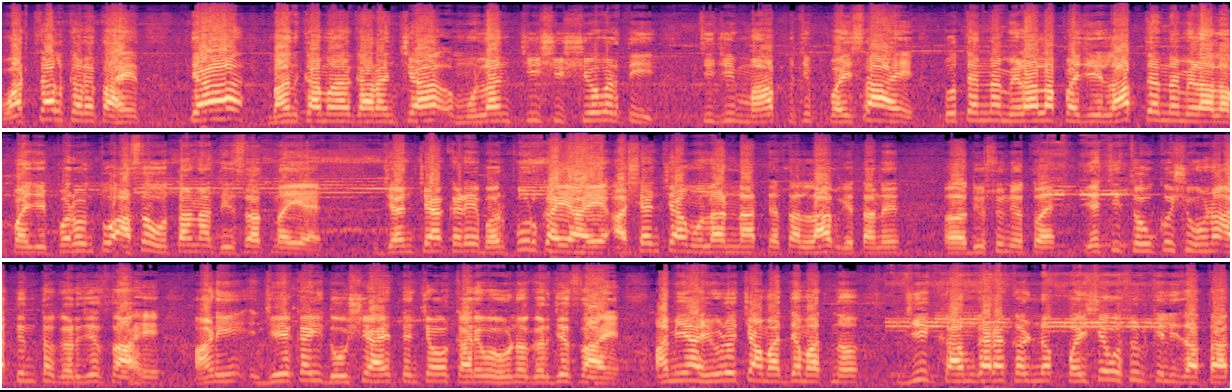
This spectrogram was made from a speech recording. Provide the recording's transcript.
वाटचाल करत आहेत त्या बांधकामगारांच्या मुलांची शिष्यवृत्ती ची जी मापची पैसा आहे तो त्यांना मिळाला पाहिजे लाभ त्यांना मिळाला पाहिजे. परंतु असं होताना दिसत नाही आहे ज्यांच्याकडे भरपूर काही आहे अशांच्या मुलांना त्याचा लाभ घेताना दिसून येतो आहे याची चौकशी होणं अत्यंत गरजेचं आहे आणि जे काही दोषी आहेत त्यांच्यावर कार्यवाही होणं गरजेचं आहे. आम्ही या व्हिडिओच्या माध्यमातून जी कामगाराकडनं पैसे वसूल केली जातात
